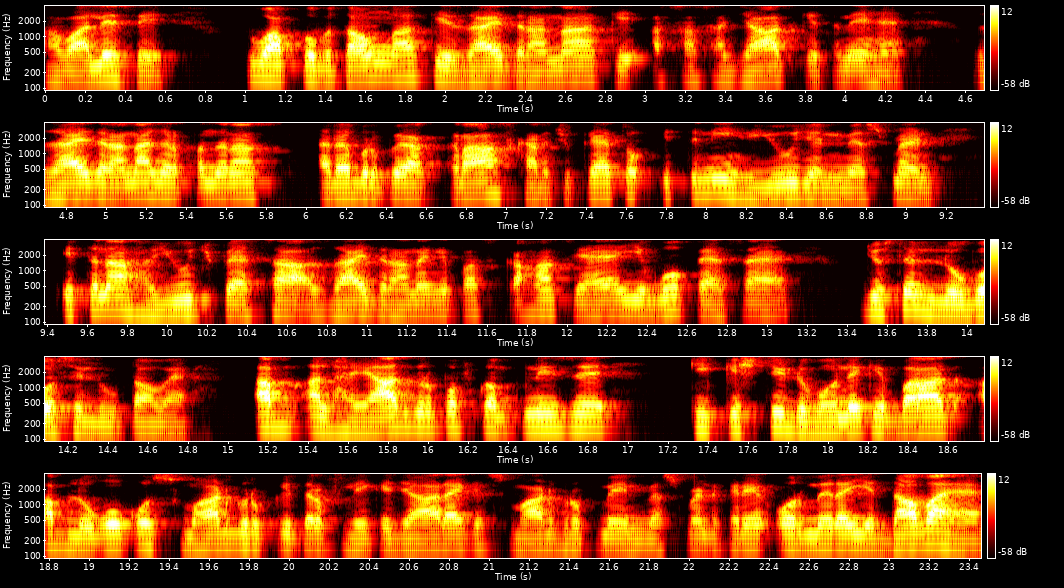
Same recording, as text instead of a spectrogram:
حوالے سے، تو آپ کو بتاؤں گا کہ زائد رانا کے اساساجات کتنے ہیں۔ زائد رانا اگر پندرہ ارب روپیہ کراس کر چکا ہے، تو اتنی ہیوج انویسٹمنٹ اتنا ہیوج پیسہ زائد رانا کے پاس کہاں سے آیا؟ یہ وہ پیسہ ہے جو اس نے لوگوں سے لوٹا ہوا ہے۔ اب الحیات گروپ آف کمپنیز کی کشتی ڈبونے کے بعد اب لوگوں کو سمارٹ گروپ کی طرف لے کے جا رہا ہے کہ سمارٹ گروپ میں انویسٹمنٹ کریں اور میرا یہ دعویٰ ہے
